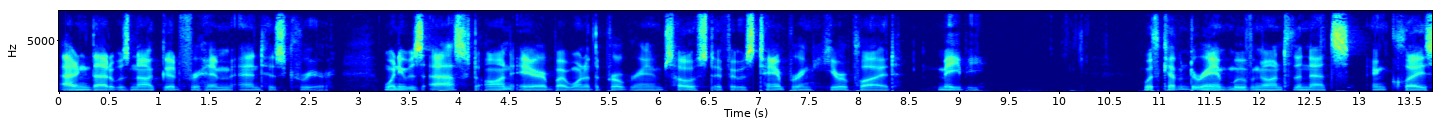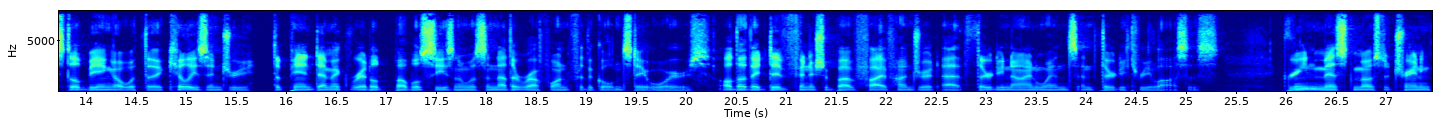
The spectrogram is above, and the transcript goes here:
adding that it was not good for him and his career. When he was asked on air by one of the program's hosts if it was tampering, he replied, maybe. With Kevin Durant moving on to the Nets and Klay still being out with the Achilles injury, the pandemic riddled bubble season was another rough one for the Golden State Warriors, although they did finish above 500 at 39 wins and 33 losses. Green missed most of training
